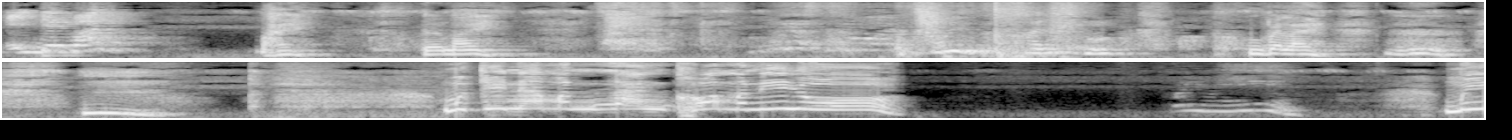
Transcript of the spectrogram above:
ไอ้เด็กวัด ไป เดินไปอุ้ยใครผ มมึงเป็นไรอืมเมื่อกี้เนี่ยมันนั่งคอมมันนี้อยู่ ไม่มี มี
